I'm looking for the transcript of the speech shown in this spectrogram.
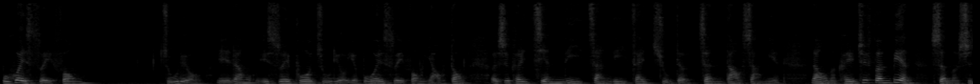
不会随风。逐流，也让随波逐流，也不会随风摇动，而是可以坚立站立在主的真道上面，让我们可以去分辨什么是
